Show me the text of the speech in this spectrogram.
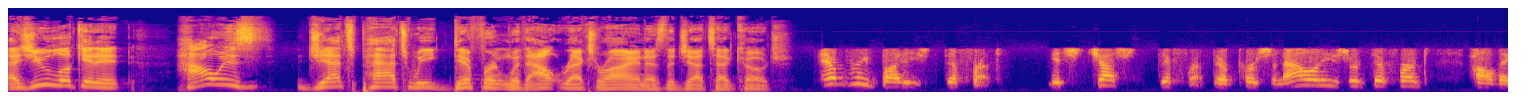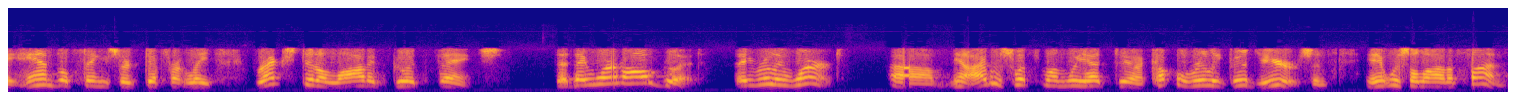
as you look at it, how is Jets Pats week different without Rex Ryan as the Jets head coach? Everybody's different. It's just different. Their personalities are different. How they handle things are differently. Rex did a lot of good things. That they weren't all good. They really weren't. Um, you know, I was with when we had uh, a couple really good years, and it was a lot of fun.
